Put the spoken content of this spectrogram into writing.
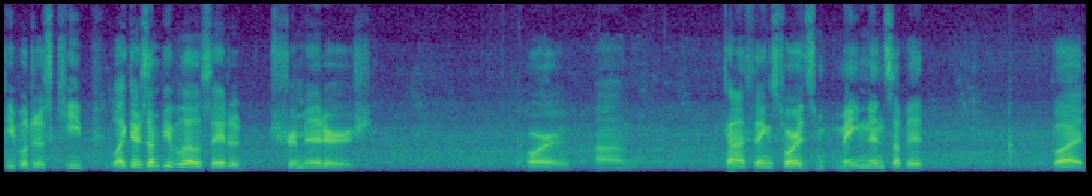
People just keep like there's some people that will say to trim it or or um, kind of things towards maintenance of it, but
